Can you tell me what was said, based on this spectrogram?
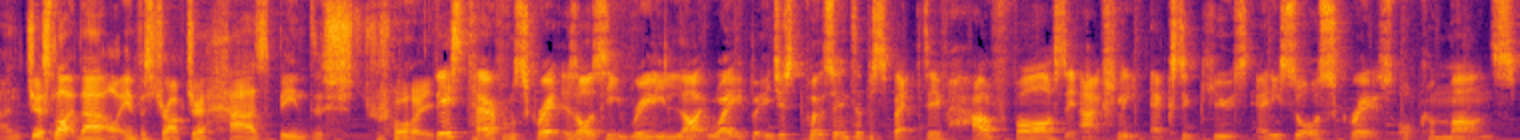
And just like that, our infrastructure has been destroyed. This Terraform script is obviously really lightweight, but it just puts it into perspective how fast it actually executes any sort of scripts or commands.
